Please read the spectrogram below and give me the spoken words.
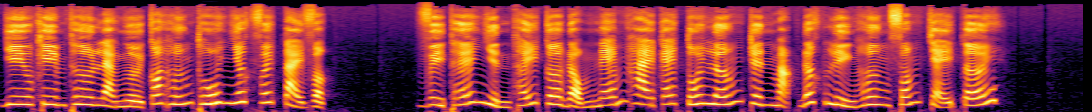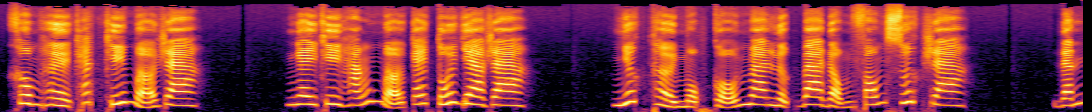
Diêu Khiêm Thư là người có hứng thú nhất với tài vật. Vì thế nhìn thấy cơ động ném hai cái túi lớn trên mặt đất liền hưng phấn chạy tới. Không hề khách khí mở ra. Ngay khi hắn mở cái túi da ra. Nhất thời một cổ ma lực ba động phóng suốt ra. Đánh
